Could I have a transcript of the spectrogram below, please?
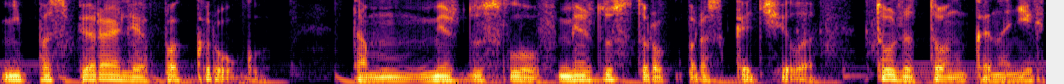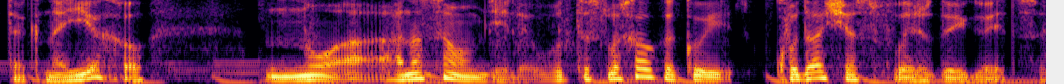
не по спирали, а по кругу. Там между слов, между строк проскочило. Тоже тонко на них так наехал. Ну, а, а на самом деле, вот ты слыхал, какой, куда сейчас флеш двигается?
